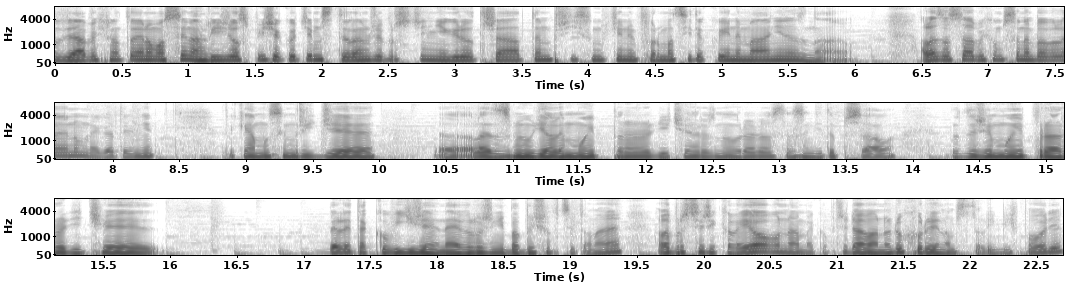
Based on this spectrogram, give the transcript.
uh, já bych na to jenom asi nahlížel spíš jako tím stylem, že prostě někdo třeba ten přísun k těm informací takový nemá ani nezná, jo. Ale zase, abychom se nebavili jenom negativně, tak já musím říct, že uh, letos jsme udělali moji prarodiče hroznou radost, já jsem ti to psal, protože moji prarodiče byli takový, že ne vyloženě babišovci, to ne, ale prostě říkali, jo, on nám jako přidává na důchody, nám se to líbí v pohodě.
